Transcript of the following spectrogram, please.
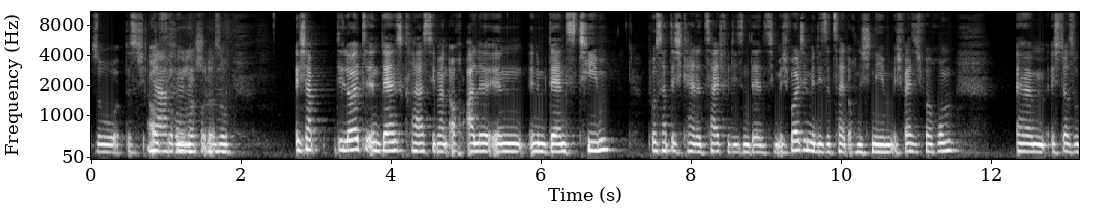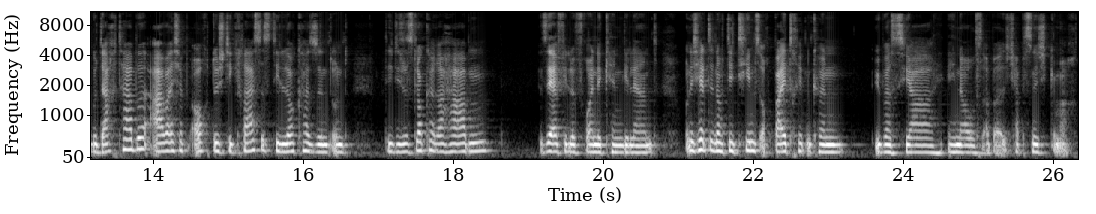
so dass ich Aufführungen ja, mache oder so. Mhm. Ich habe die Leute in Dance Class, die waren auch alle in, in einem Dance Team. Bloß hatte ich keine Zeit für diesen Dance Team. Ich wollte mir diese Zeit auch nicht nehmen. Ich weiß nicht warum ähm, ich da so gedacht habe, aber ich habe auch durch die Classes, die locker sind und die dieses Lockere haben, sehr viele Freunde kennengelernt. Und ich hätte noch die Teams auch beitreten können, übers Jahr hinaus, aber ich habe es nicht gemacht.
